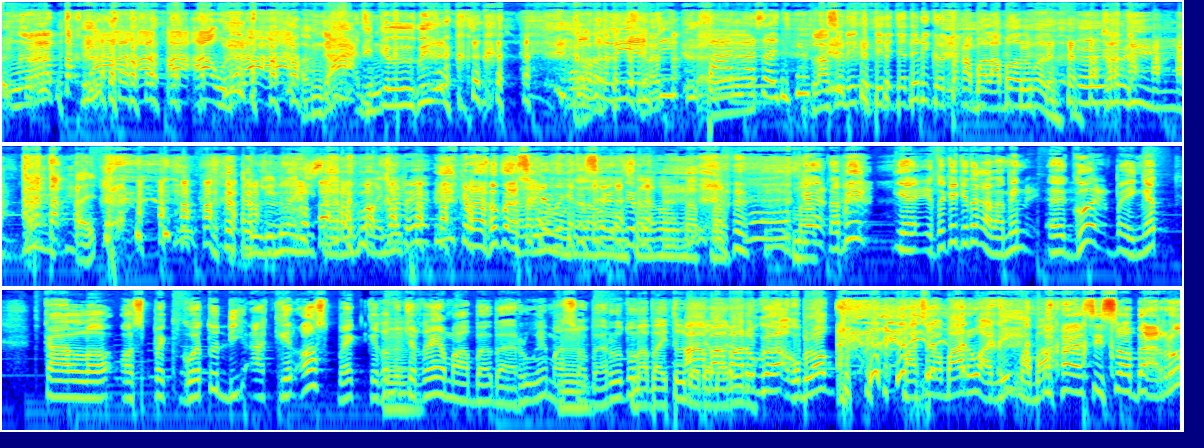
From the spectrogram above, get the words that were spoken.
Ngeretak. Ah, ah, ah, udah ah, ah. enggak. Geli. Anjing, panas anjing. Langsung di titiknya tuh dikeretak abal-abal lo kan. Keretak. Bully lu anjing salah ngomong anjing. Kenapa bahasanya begitu salah ngomong, salah ngomong, maaf, maaf. Tapi ya itu kan kita ngalamin. Eh, gue inget kalau ospek gue tuh di akhir ospek kita tuh ceritanya maba baru ya mahasiswa baru tuh Hmm. Maba itu udah ada Maba baru baru. gua goblok. Mahasiswa baru anjing maba. mahasiswa baru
